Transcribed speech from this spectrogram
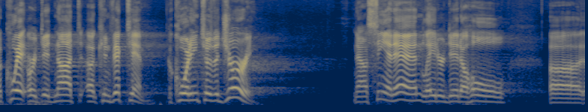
acquit or did not uh, convict him, according to the jury. Now, CNN later did a whole uh,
